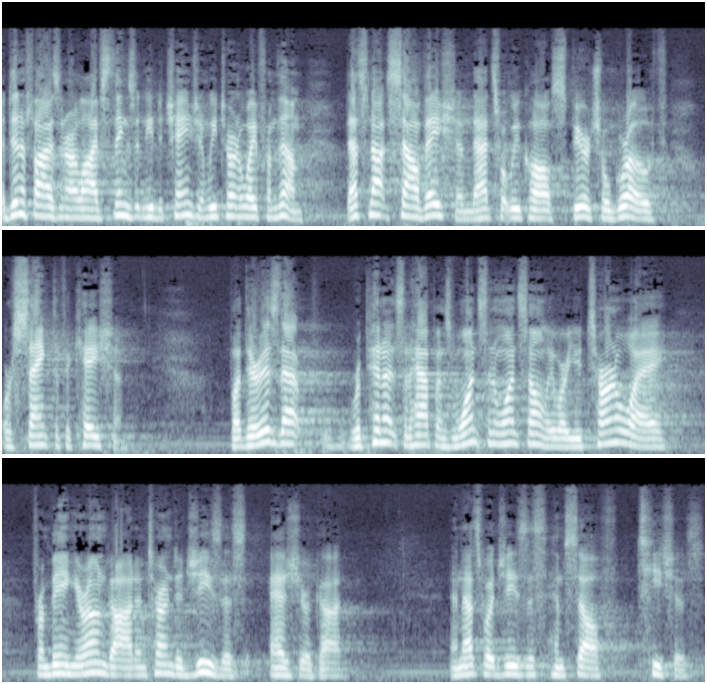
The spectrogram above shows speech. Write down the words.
identifies in our lives things that need to change and we turn away from them. That's not salvation, that's what we call spiritual growth or sanctification. But there is that repentance that happens once and once only where you turn away from being your own God and turn to Jesus as your God. And that's what Jesus himself teaches.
